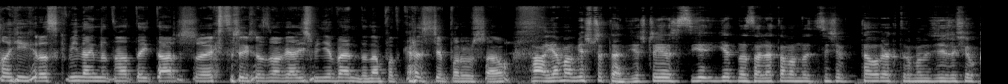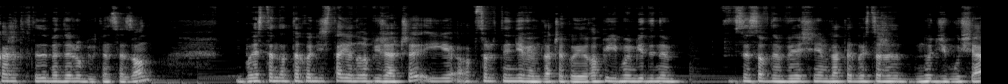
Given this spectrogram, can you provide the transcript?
moich rozkminach na temat tej tarczy, o których rozmawialiśmy, nie będę na podcaście poruszał. A, ja mam jeszcze ten. Jeszcze jest je- jedna zaleta, mam na w sensie teoria, która mam nadzieję, że się okaże, to wtedy będę lubił ten sezon. Bo jest ten antagonista i on robi rzeczy i absolutnie nie wiem dlaczego je robi i moim jedynym sensownym wyjaśnieniem dlatego jest to, że nudzi mu się.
